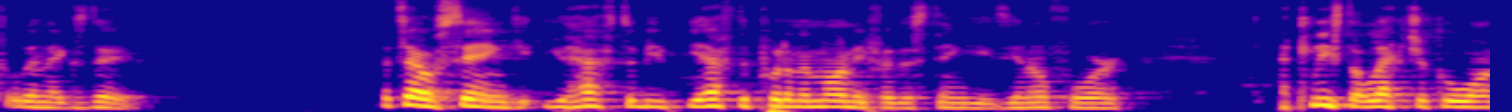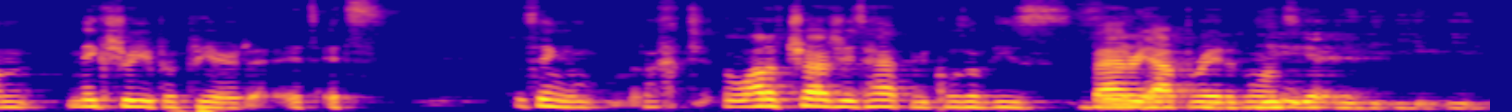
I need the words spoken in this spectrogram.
till the next day. That's what I was saying. You have to be, you have to put in the money for this thingies, you know, for at least electrical one. Make sure you're prepared. It's it's thing. A lot of tragedies happen because of these battery so operated you ones. get- you- you-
